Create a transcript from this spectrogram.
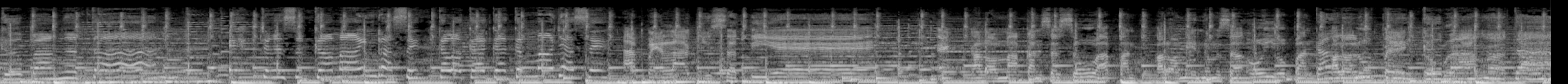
kebangetan. Eh jangan suka main rase. Kalau kagak kena jase. apalagi setia Eh kalau makan sesuapan Kalau minum seuyupan Kalau lupa kebangetan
